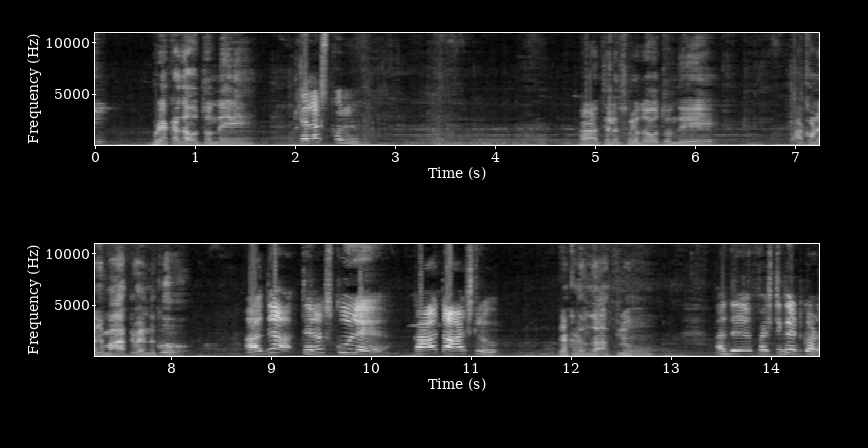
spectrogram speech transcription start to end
ఇప్పుడు ఎక్కడ చదువుతుంది? తెలుగు స్కూల్. తెలుగు స్కూల్లో చదువుతుంది. అక్కడ నుంచి మార్చడం ఎందుకు? అదే తెలుగు స్కూలే కాత హాస్టల్. ఎక్కడ ఉంది హాస్టల్? అదే ఫస్ట్ గేట్ కాడ.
